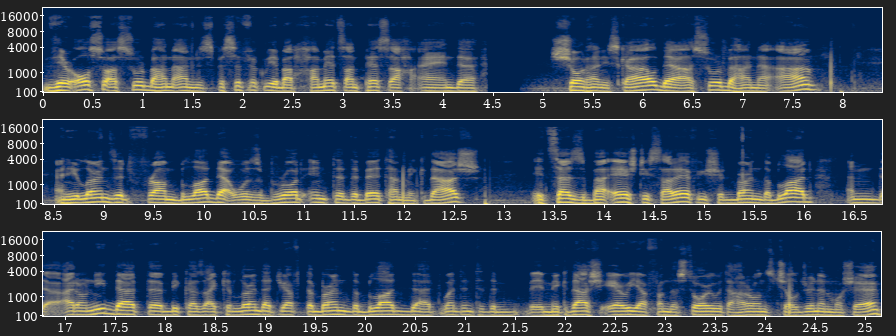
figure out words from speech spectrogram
they're also asur b'hana'ah, specifically about hametz on Pesach and uh, Shor Haniskal, the Asur and he learns it from blood that was brought into the Beit HaMikdash. It says, Ba'esh Tisaref, you should burn the blood, and I don't need that uh, because I can learn that you have to burn the blood that went into the Mikdash area from the story with Aaron's children and Moshe.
